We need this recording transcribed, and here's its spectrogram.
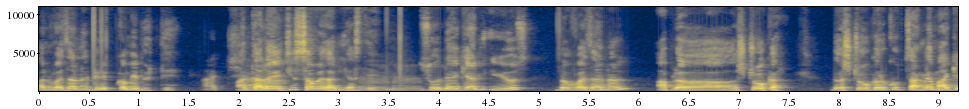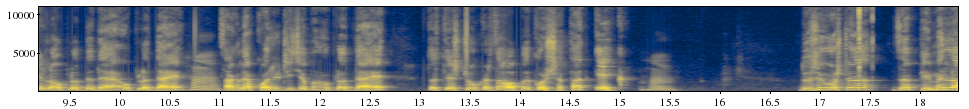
आणि वजानं ग्रीप कमी भेटते. आणि त्याला याची सवय झालेली असते. So they can use the vaginal आपलं स्ट्रोकर द स्ट्रोकर खूप चांगल्या मार्केटला उपलब्ध द्या- उपलब्ध आहे. चांगल्या क्वालिटीचे पण उपलब्ध आहेत. तर ते स्ट्रोकरचा वापर करू शकतात एक. दुसरी गोष्ट जर फिमेलला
